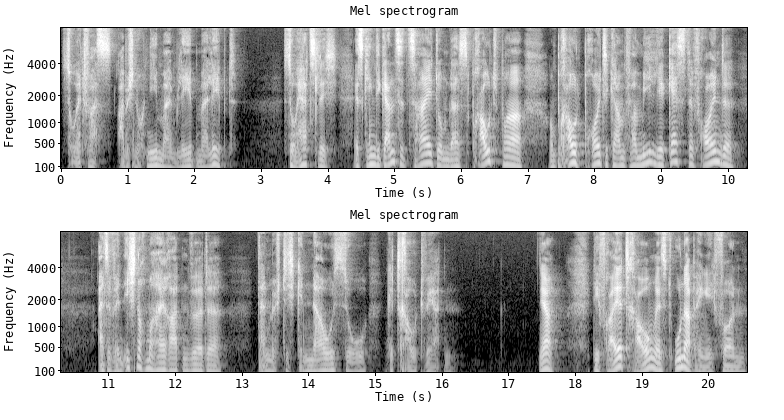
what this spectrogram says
So etwas habe ich noch nie in meinem Leben erlebt. So herzlich, es ging die ganze Zeit um das Brautpaar und Braut, Bräutigam, Familie, Gäste, Freunde. Also wenn ich noch mal heiraten würde, dann möchte ich genau so getraut werden. Ja, die freie Trauung ist unabhängig von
